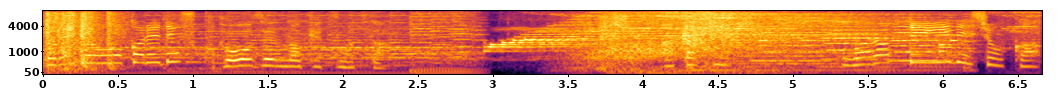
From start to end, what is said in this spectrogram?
これでお別れですか？当然の結末だ。私笑っていいでしょうか？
